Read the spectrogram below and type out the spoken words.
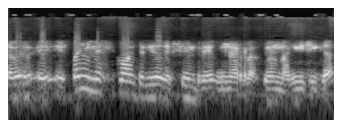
a ver, eh, España y México han tenido de siempre una relación magnífica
